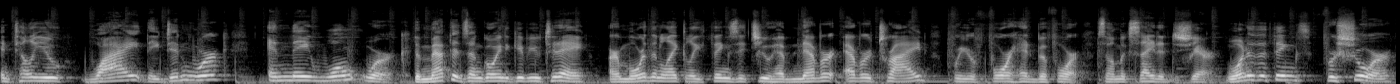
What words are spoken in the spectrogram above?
and tell you why they didn't work and they won't work. The methods I'm going to give you today are more than likely things that you have never ever tried for your forehead before. So I'm excited to share. One of the things for sure,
